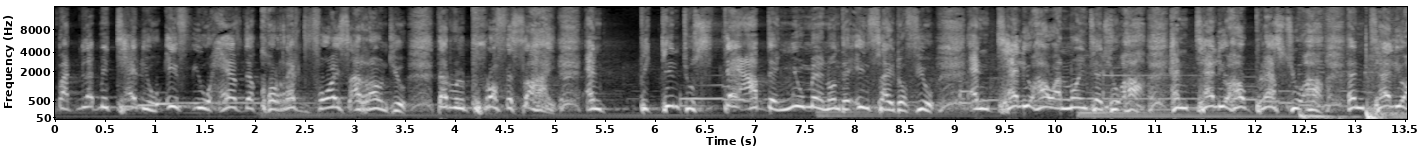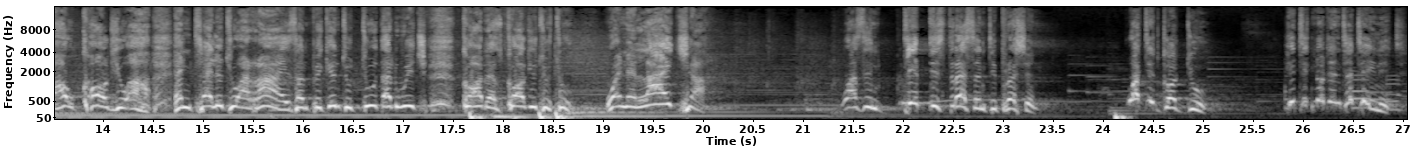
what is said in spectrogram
But let me tell you, if you have the correct voice around you that will prophesy and begin to stir up the new man on the inside of you and tell you how anointed you are and tell you how blessed you are and tell you how called you are and tell you to arise and begin to do that which God has called you to do. When Elijah was in deep distress and depression, what did God do? He did not entertain it.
